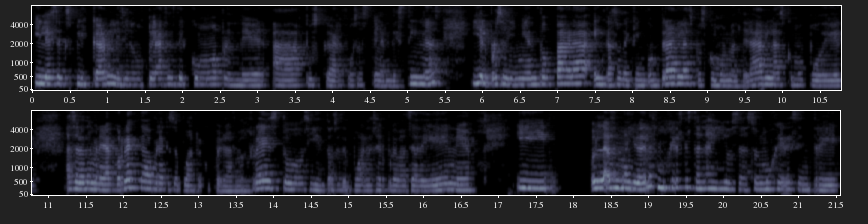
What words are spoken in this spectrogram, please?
y les explicaron, les dieron clases de cómo aprender a buscar fosas clandestinas y el procedimiento para, en caso de que encontrarlas, pues cómo no alterarlas, cómo poder hacerlo de manera correcta para que se puedan recuperar los restos y entonces se puedan hacer pruebas de ADN. Y la mayoría de las mujeres que están ahí, o sea, son mujeres entre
